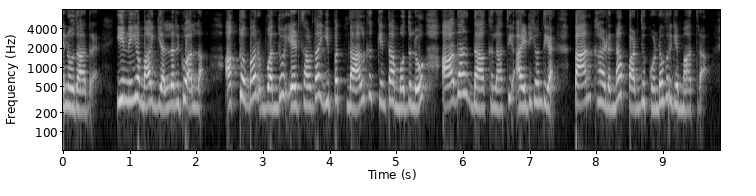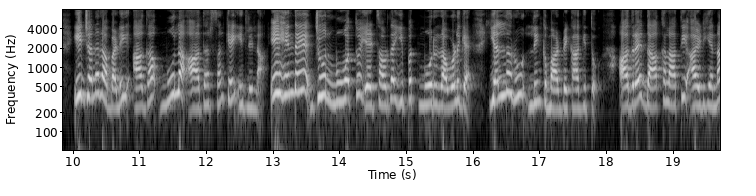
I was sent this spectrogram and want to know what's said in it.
ಎನ್ನುವುದಾದ್ರೆ ಈ ನಿಯಮ ಎಲ್ಲರಿಗೂ ಅಲ್ಲ. ಅಕ್ಟೋಬರ್ ಒಂದು, ಎರಡ್ ಸಾವಿರದ ಇಪ್ಪತ್ನಾಲ್ಕಕ್ಕಿಂತ ಮೊದಲು ಆಧಾರ್ ದಾಖಲಾತಿ ಐಡಿಯೊಂದಿಗೆ ಪ್ಯಾನ್ ಕಾರ್ಡ್ ಅನ್ನ ಪಡೆದುಕೊಂಡವರಿಗೆ ಮಾತ್ರ. ಈ ಜನರ ಬಳಿ ಆಗ ಮೂಲ ಆಧಾರ್ ಸಂಖ್ಯೆ ಇರಲಿಲ್ಲ. ಈ ಹಿಂದೆ ಜೂನ್ ಮೂವತ್ತು, ಎರಡ್ ಸಾವಿರದ ಒಳಗೆ ಎಲ್ಲರೂ ಲಿಂಕ್ ಮಾಡಬೇಕಾಗಿತ್ತು. ಆದರೆ ದಾಖಲಾತಿ ಐಡಿಯನ್ನ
